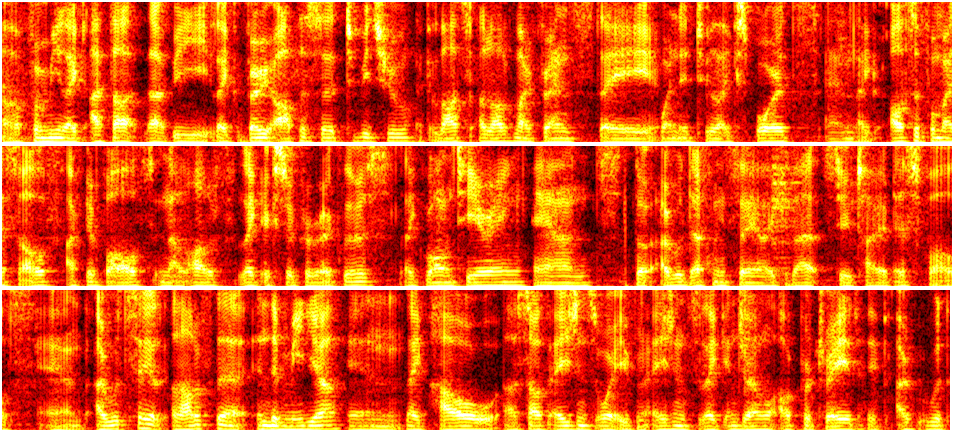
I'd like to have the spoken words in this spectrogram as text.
uh, for me, like I thought that'd be like very opposite to be true. Like lots, a lot of my friends they went into like sports and like also for myself, I've involved in a lot of like extracurriculars like volunteering and so I would definitely say like that stereotype is false. And I would say a lot of the in the media and like how uh, South Asians or even Asians like in general are portrayed, like, I would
